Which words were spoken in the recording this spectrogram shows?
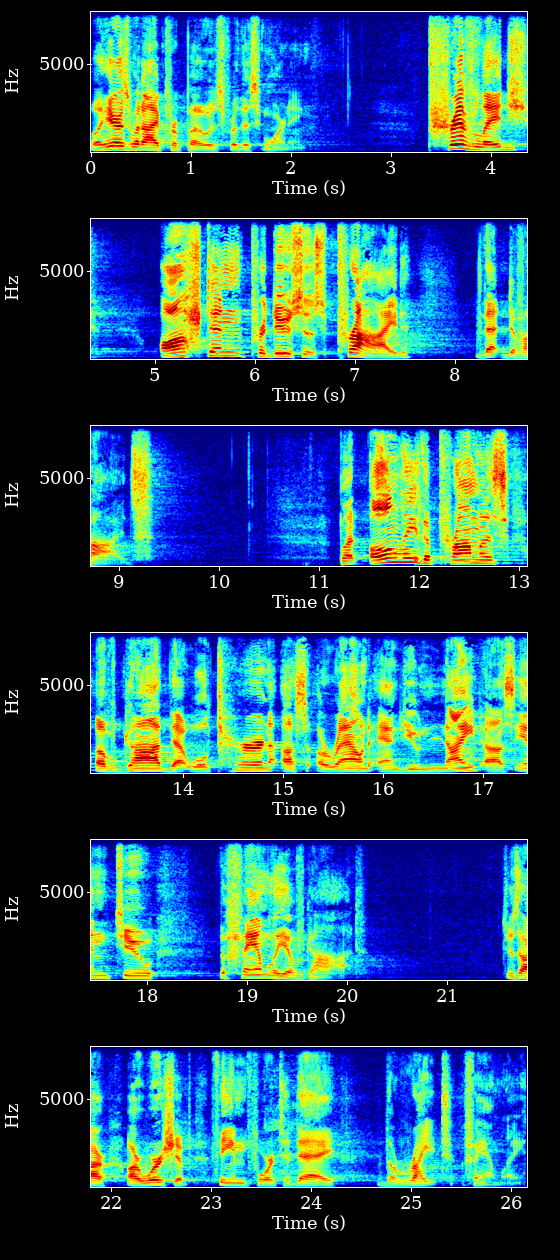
Well, here's what I propose for this morning privilege often produces pride that divides. But only the promise of God that will turn us around and unite us into the family of God, which is our, our worship theme for today the right family.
